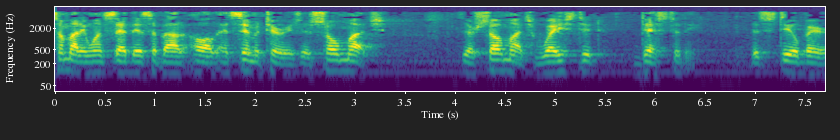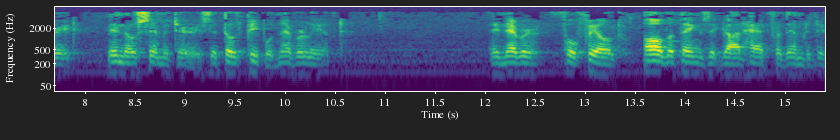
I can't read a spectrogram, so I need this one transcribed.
Somebody once said this about all at cemeteries. There's so much, there's so much wasted destiny that's still buried in those cemeteries that those people never lived. They never fulfilled all the things that God had for them to do.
